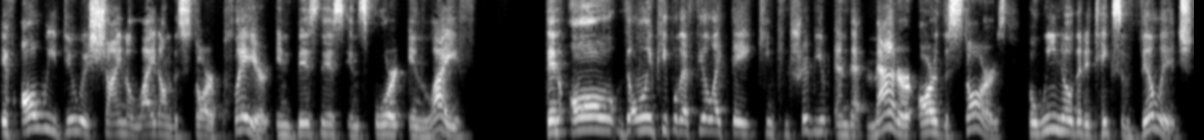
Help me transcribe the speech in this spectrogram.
if all we do is shine a light on the star player in business, in sport, in life, then all the only people that feel like they can contribute and that matter are the stars. But we know that it takes a village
